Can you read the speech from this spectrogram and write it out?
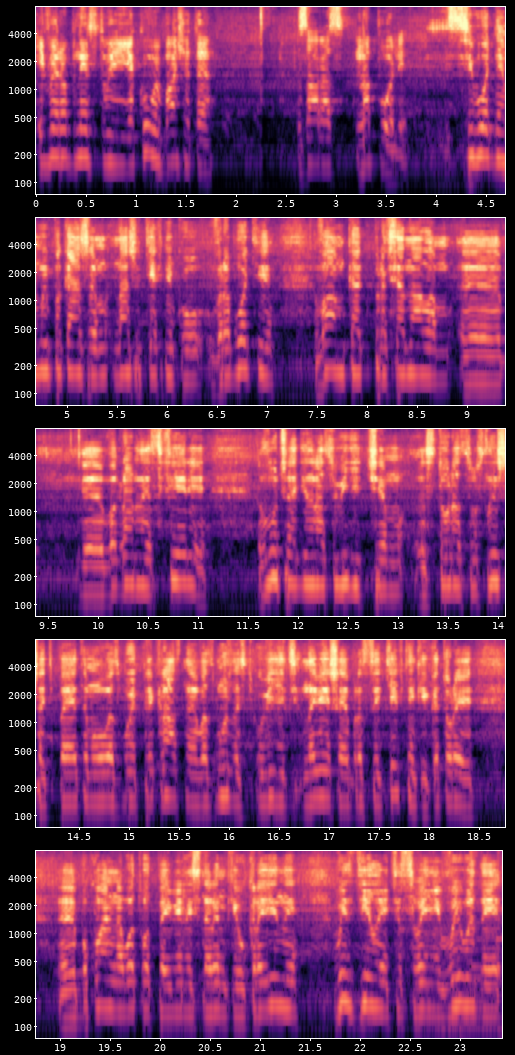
і виробництво, її, яку ви бачите зараз на полі. Сегодня мы покажем нашу технику в работе. Вам, как профессионалам э, э, в аграрной сфере, лучше один раз увидеть, чем сто раз услышать, поэтому у вас будет прекрасная возможность увидеть новейшие образцы техники, которые э, буквально вот-вот появились на рынке Украины. Вы сделаете свои выводы,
